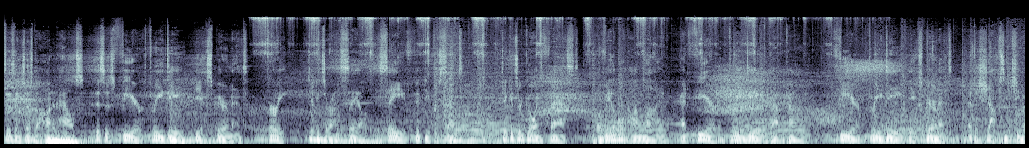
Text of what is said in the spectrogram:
This isn't just a haunted house. This is Fear 3D, the experiment. Hurry, tickets are on sale. Save 50%. Tickets are going fast. Available online at fear3d.com. Fear 3D, the experiment, at the shops in Chino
